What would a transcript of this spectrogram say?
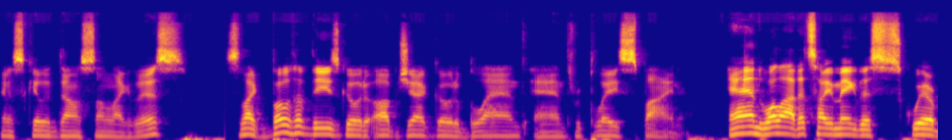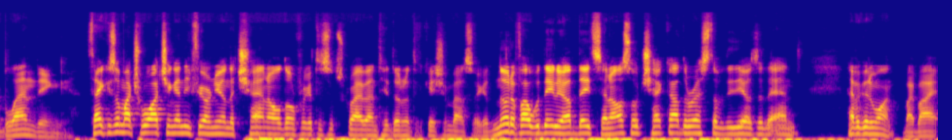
I'm gonna scale it down something like this. Select both of these, go to Object, go to Blend, and replace Spine. And voila, that's how you make this square blending. Thank you so much for watching, and if you're new on the channel, don't forget to subscribe and hit the notification bell so you get notified with daily updates, and also check out the rest of the videos at the end. Have a good one. Bye-bye.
